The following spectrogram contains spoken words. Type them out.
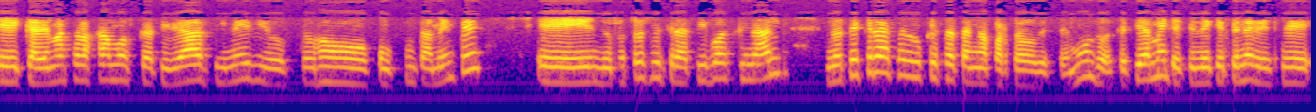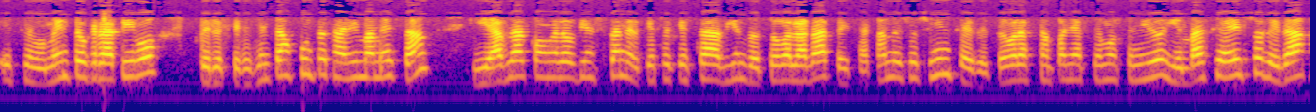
eh, que además trabajamos creatividad y medios todo conjuntamente, eh, nosotros el creativo al final, no te creas Edu que está tan apartado de este mundo. Efectivamente, tiene que tener ese, ese momento creativo, pero es que se sientan juntos en la misma mesa y habla con el audience planner, que es el que está viendo toda la data y sacando esos índices de todas las campañas que hemos tenido y en base a eso le da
